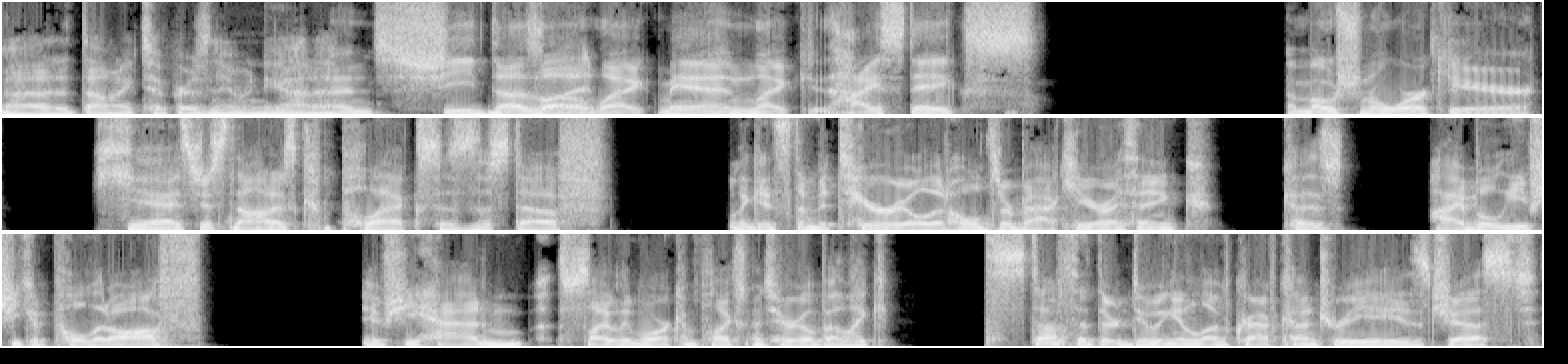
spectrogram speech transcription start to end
Uh, Dominique Tipper's Naomi Nagata. and she does But- like man like high stakes emotional work here. Yeah, it's just not as complex as the stuff Like it's the material that holds her back here, I think, because I believe she could pull it off if she had slightly more complex material. But like stuff that they're doing in Lovecraft Country is just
